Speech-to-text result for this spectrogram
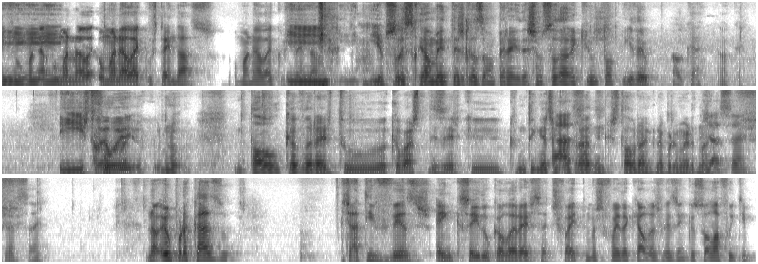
O Manel, o E, Manel, o Manel é que os tem daço. O Manel é que os tem daço. e, e a pessoa disse: realmente tens razão, peraí, deixa-me só dar aqui um toque. E deu. Ok, ok. E isto eu- foi no, no tal cabeleireiro. Tu acabaste de dizer que, que me tinhas Ah, encontrado sim, em. Cristal Branco na primeira de maio. Já sei, já sei. Não, eu por acaso já tive vezes em que saí do cabeleireiro satisfeito, mas foi daquelas vezes em que eu só lá fui tipo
